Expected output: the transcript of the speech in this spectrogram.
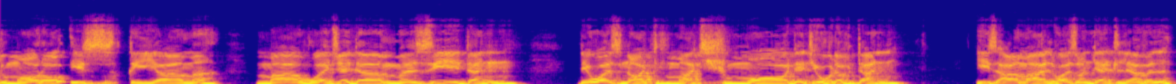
Tomorrow is Qiyamah. Ma wajada mazidan. There was not much more that he would have done. His amal was on that level.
